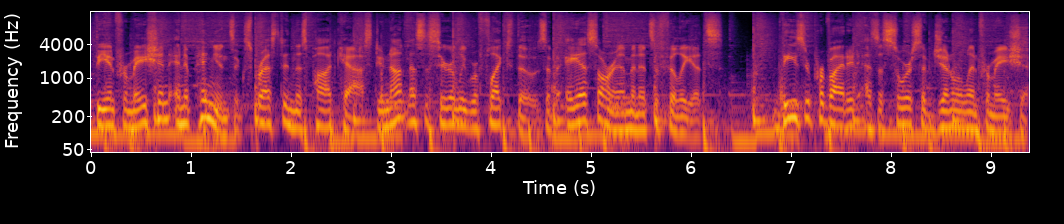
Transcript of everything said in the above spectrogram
The information and opinions expressed in this podcast do not necessarily reflect those of ASRM and its affiliates. These are provided as a source of general information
